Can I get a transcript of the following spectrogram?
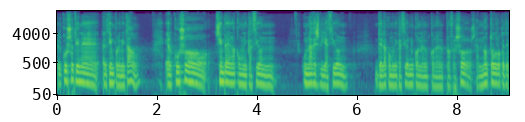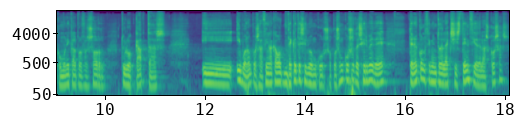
El curso tiene el tiempo limitado. El curso siempre hay una comunicación, una desviación de la comunicación con el, con el profesor. O sea, no todo lo que te comunica el profesor tú lo captas. Y, bueno, pues al fin y al cabo, ¿de qué te sirve un curso? Pues un curso te sirve de tener conocimiento de la existencia de las cosas,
